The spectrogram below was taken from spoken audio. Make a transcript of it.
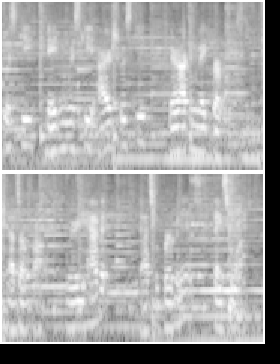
whiskey, Canadian whiskey, Irish whiskey. They're not going to make bourbon whiskey. That's our problem. There you have it. That's what bourbon is. Thanks for watching.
